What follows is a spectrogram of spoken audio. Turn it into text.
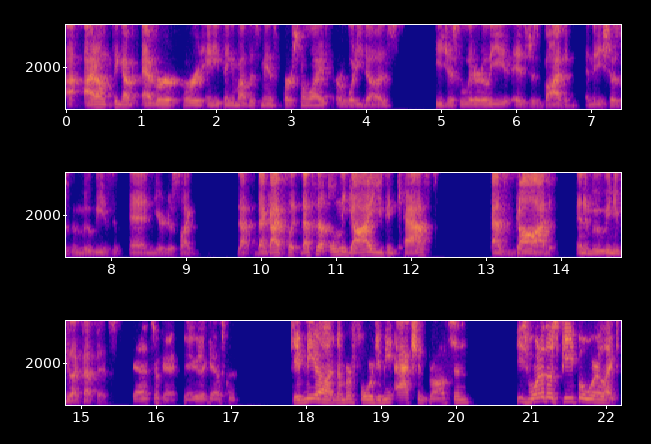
I, I don't think I've ever heard anything about this man's personal life or what he does. He just literally is just vibing, and then he shows up in movies, and you're just like, that that guy play. That's the only guy you can cast as God in a movie and you'd be like, that fits. Yeah, that's okay. Yeah, you're like, yeah, that's cool. Give me uh number four, give me Action Bronson. He's one of those people where like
